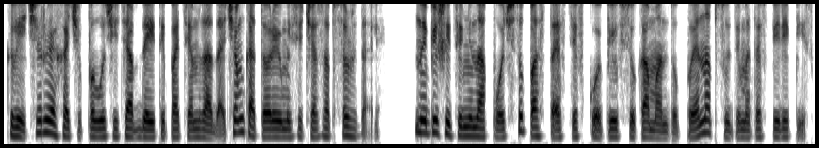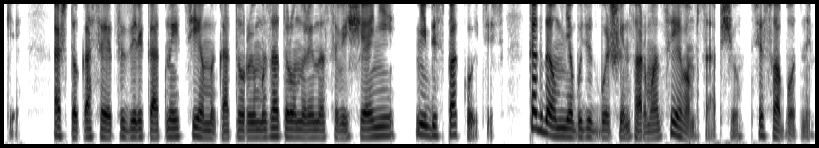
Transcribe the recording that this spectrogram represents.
«К вечеру я хочу получить апдейты по тем задачам, которые мы сейчас обсуждали. Напишите мне на почту, поставьте в копию всю команду Пен, обсудим это в переписке. А что касается деликатной темы, которую мы затронули на совещании, не беспокойтесь. Когда у меня будет больше информации, я вам сообщу. Все свободны».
